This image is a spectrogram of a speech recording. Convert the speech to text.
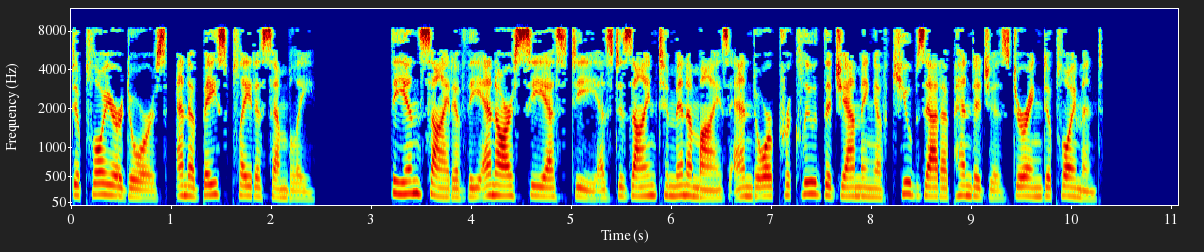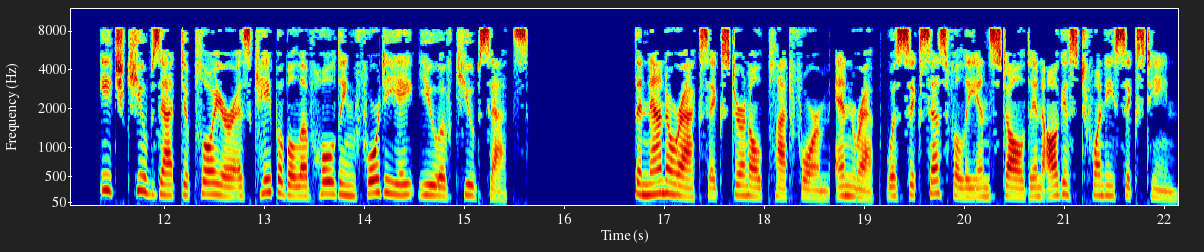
deployer doors, and a base plate assembly. The inside of the NRCSD is designed to minimize and or preclude the jamming of CubeSat appendages during deployment. Each CubeSat deployer is capable of holding 48 U of CubeSats. The NanoRacks external platform was successfully installed in August 2016.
